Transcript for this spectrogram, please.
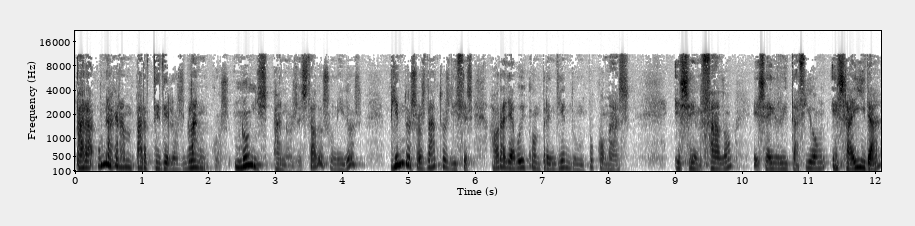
para una gran parte de los blancos no hispanos de Estados Unidos, viendo esos datos dices, ahora ya voy comprendiendo un poco más ese enfado, esa irritación, esa ira,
